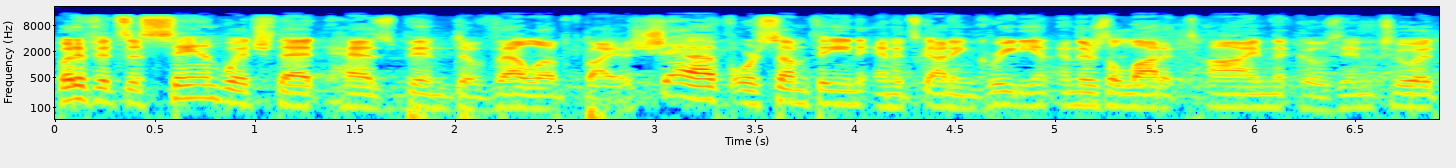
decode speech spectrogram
But if it's a sandwich that has been developed by a chef or something and it's got ingredient and there's a lot of time that goes into it,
